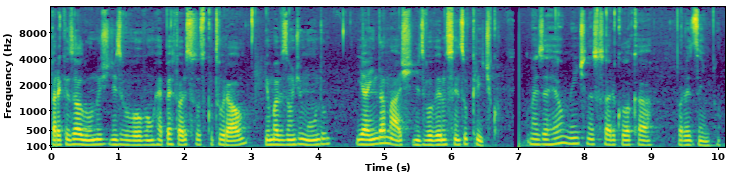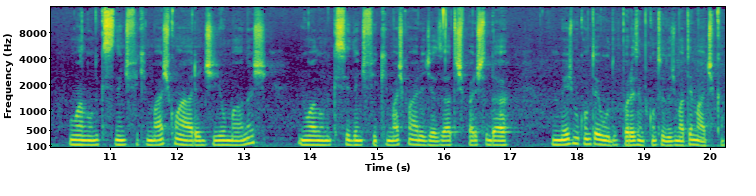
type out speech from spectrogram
para que os alunos desenvolvam um repertório sociocultural e uma visão de mundo e ainda mais desenvolver um senso crítico. Mas é realmente necessário colocar, por exemplo, um aluno que se identifique mais com a área de humanas e um aluno que se identifique mais com a área de exatas para estudar o mesmo conteúdo, por exemplo, conteúdo de matemática,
